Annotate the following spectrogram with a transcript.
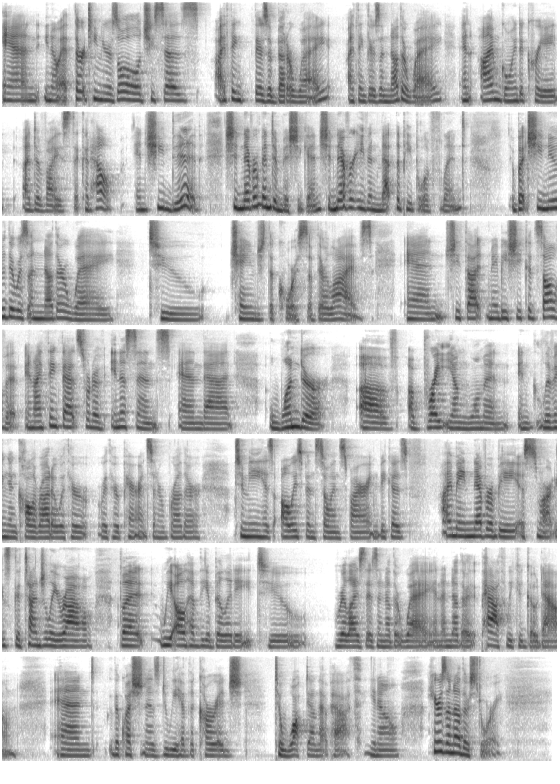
And, you know, at 13 years old, she says, I think there's a better way. I think there's another way, and I'm going to create a device that could help. And she did. She'd never been to Michigan, she'd never even met the people of Flint, but she knew there was another way to change the course of their lives. And she thought maybe she could solve it. And I think that sort of innocence and that wonder of a bright young woman in living in Colorado with her with her parents and her brother to me has always been so inspiring because I may never be as smart as Gitanjali Rao, but we all have the ability to realize there's another way and another path we could go down. And the question is, do we have the courage to walk down that path? You know, here's another story.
